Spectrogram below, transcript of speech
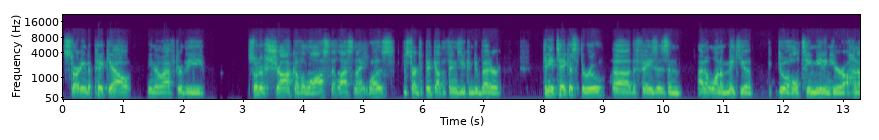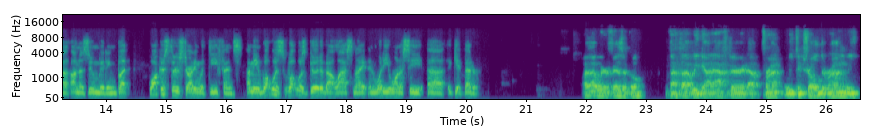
starting to pick out, you know, after the sort of shock of a loss that last night was, you start to pick out the things you can do better. Can you take us through uh, the phases? And I don't want to make you do a whole team meeting here on a on a Zoom meeting, but walk us through starting with defense. I mean, what was what was good about last night, and what do you want to see uh, get better? I thought we were physical. I thought we got after it up front. We controlled the run. We,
